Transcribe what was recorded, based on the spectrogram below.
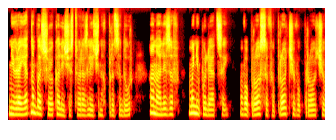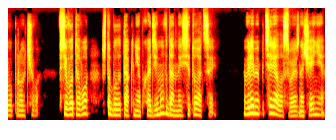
Невероятно большое количество различных процедур, анализов, манипуляций, вопросов и прочего, прочего, прочего. Всего того, что было так необходимо в данной ситуации. Время потеряло свое значение.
